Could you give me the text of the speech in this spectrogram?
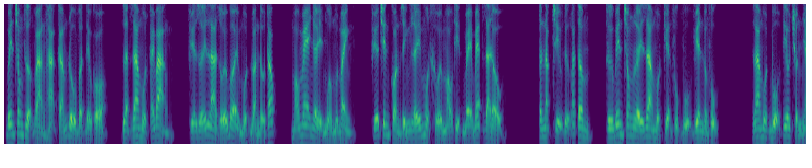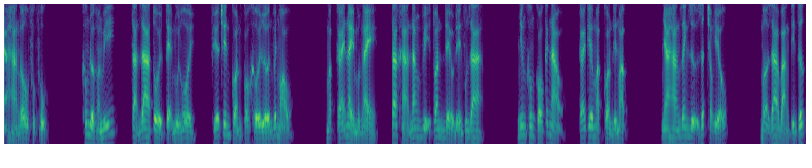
Bên trong thượng vàng hạ cám đồ vật đều có, lật ra một cái bảng, phía dưới là dối bời một đoàn đầu tóc, máu me nhảy mùa một mảnh, phía trên còn dính lấy một khối máu thịt bé bét ra đầu. Tần nặc chịu đựng ác tâm, từ bên trong lấy ra một kiện phục vụ viên đồng phục. Là một bộ tiêu chuẩn nhà hàng âu phục phục. Không được hoàn mỹ, tản ra tồi tệ mùi hôi, phía trên còn có khối lớn vết máu. Mặc cái này một ngày, ta khả năng vị toan đều đến phun ra. Nhưng không có cách nào, cái kia mặc còn đến mặc. Nhà hàng danh dự rất trọng yếu. Mở ra bảng tin tức.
